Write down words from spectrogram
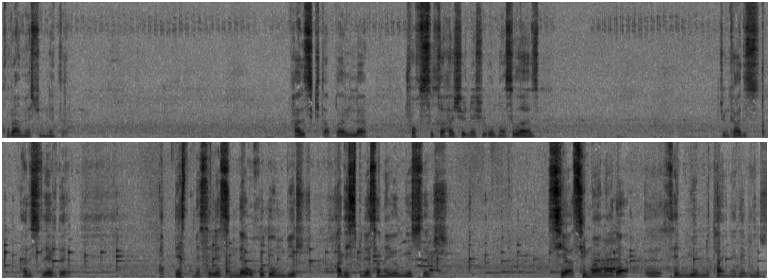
Kur'an ve sünnetle. Hadis kitaplarıyla çok sıkı haşır neşir olması lazım. Çünkü hadis hadislerde abdest meselesinde okuduğun bir hadis bile sana yol gösterir. Siyasi manada e, senin yönünü tayin edebilir.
